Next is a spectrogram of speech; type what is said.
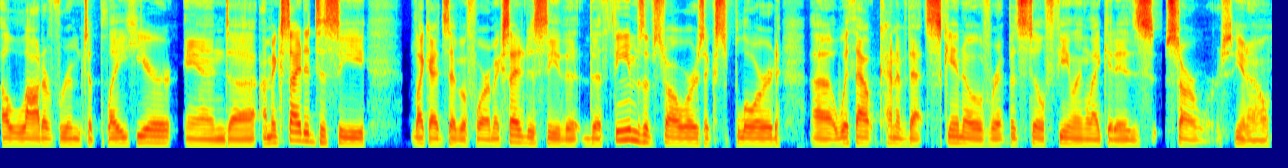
a lot of room to play here and uh, i'm excited to see like I'd said before, I'm excited to see the the themes of Star Wars explored uh, without kind of that skin over it, but still feeling like it is Star Wars. You know?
